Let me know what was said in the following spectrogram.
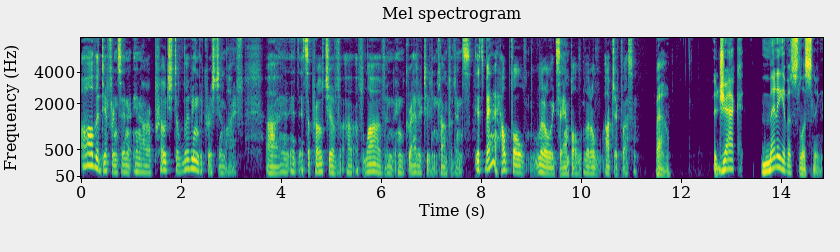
all the difference in, in our approach to living the Christian life. Uh, it, it's approach of, of love and, and gratitude and confidence. It's been a helpful little example, little object lesson. Wow. Jack, many of us listening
